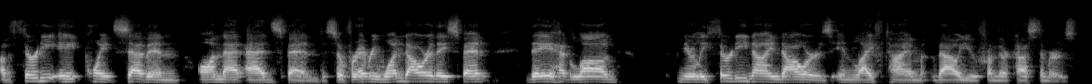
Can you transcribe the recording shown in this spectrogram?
of 38.7 on that ad spend. So for every $1 they spent, they have logged nearly $39 in lifetime value from their customers.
